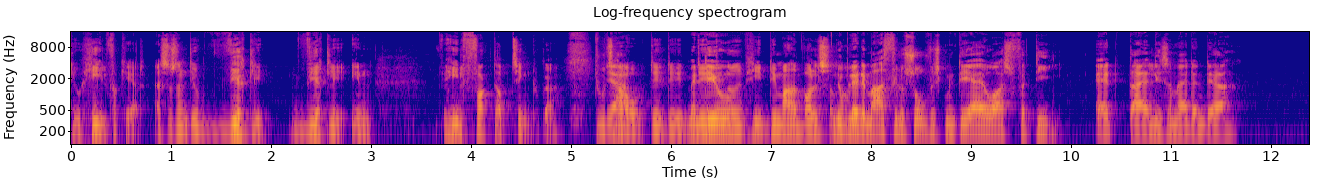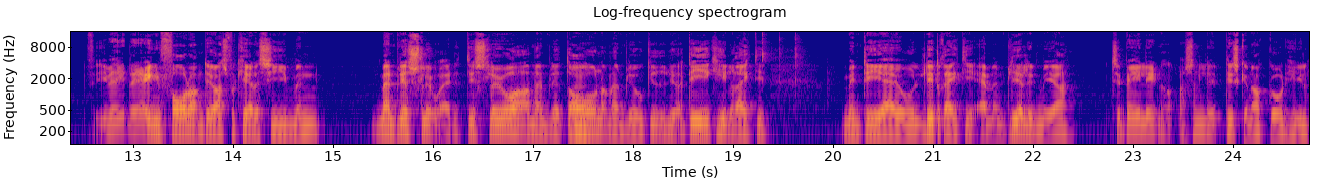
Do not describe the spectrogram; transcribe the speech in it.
det er jo helt forkert. Altså sådan, det er jo virkelig, virkelig en helt fucked up ting, du gør. Du tager Ja. jo, det, det, Men det, det er det, er jo- noget helt, det er meget voldsommere. Nu bliver det meget filosofisk, men det er jo også fordi, at der er ligesom er den der, jeg ved det er ikke en fordom, det er også forkert at sige, men man bliver sløv af det. Det sløver, og man bliver doven, mm. og man bliver ugidelig, og det er ikke helt rigtigt. Men det er jo lidt rigtigt, at man bliver lidt mere tilbagelænet, og sådan lidt, det skal nok gå det hele.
